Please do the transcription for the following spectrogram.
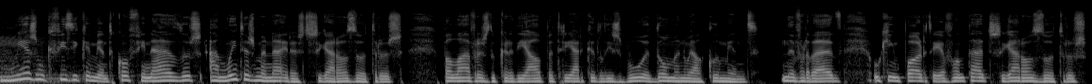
Mesmo que fisicamente confinados, há muitas maneiras de chegar aos outros. Palavras do Cardeal Patriarca de Lisboa, Dom Manuel Clemente. Na verdade, o que importa é a vontade de chegar aos outros,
